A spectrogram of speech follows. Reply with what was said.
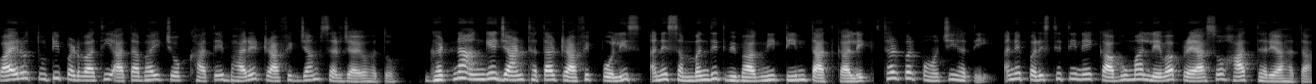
વાયરો તૂટી પડવાથી આતાભાઈ ચોક ખાતે ભારે ટ્રાફિક જામ સર્જાયો હતો. ઘટના અંગે જાણ થતાં ટ્રાફિક પોલીસ અને સંબંધિત વિભાગની ટીમ તાત્કાલિક સ્થળ પર પહોંચી હતી અને પરિસ્થિતિને કાબૂમાં લેવા પ્રયાસો હાથ ધર્યા હતા.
